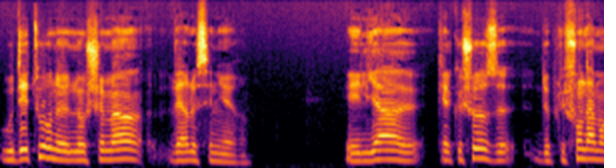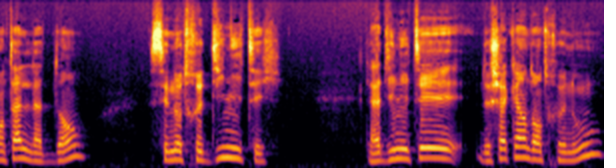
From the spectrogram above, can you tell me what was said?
ou détournent nos chemins vers le Seigneur. Et il y a euh, quelque chose de plus fondamental là-dedans, c'est notre dignité. La dignité de chacun d'entre nous,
